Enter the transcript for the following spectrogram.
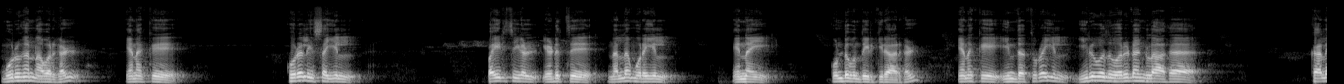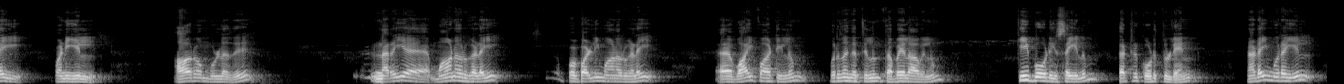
முருகன் அவர்கள் எனக்கு குரல் இசையில் பயிற்சிகள் எடுத்து நல்ல முறையில் என்னை கொண்டு வந்திருக்கிறார்கள். எனக்கு இந்த துறையில் இருபது வருடங்களாக கலை பணியில் ஆர்வம் உள்ளது. நிறைய மாணவர்களை இப்போ பள்ளி மாணவர்களை வாய்ப்பாட்டிலும் மிருதங்கத்திலும் தபேலாவிலும் கீபோர்டு இசையிலும் கற்றுக் கொடுத்துள்ளேன். நடைமுறையில்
